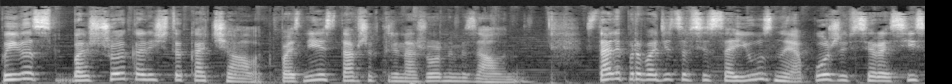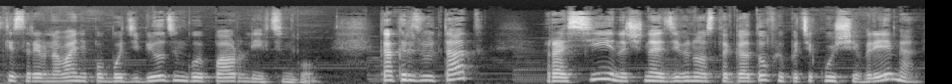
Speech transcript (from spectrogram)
Появилось большое количество качалок, позднее ставших тренажерными залами. Стали проводиться всесоюзные, а позже всероссийские соревнования по бодибилдингу и пауэрлифтингу. Как результат, Россия, начиная с 90-х годов и по текущее время,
